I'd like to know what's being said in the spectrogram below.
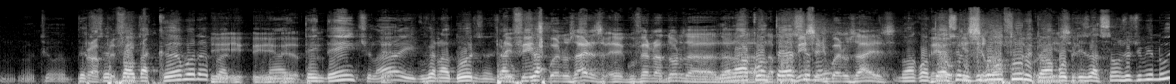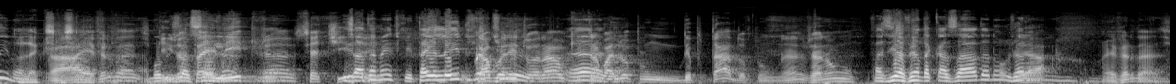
O Pra percentual prefeito. da Câmara, para E- e- intendente lá e governadores. né? Já- Prefeito já- de Buenos Aires, eh, governador da, da, não da- da acontece província no- de Buenos Aires. Não acontece no segundo turno, então a mobilização já diminui. Né? Alex Ah, é verdade. A Quem já mobilização está já- eleito já se atira. Exatamente, quem está eleito O já cabo tira- eleitoral que é, trabalhou para um deputado, pra um, né, já não. Fazia venda casada, não, já, não- É, é verdade.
